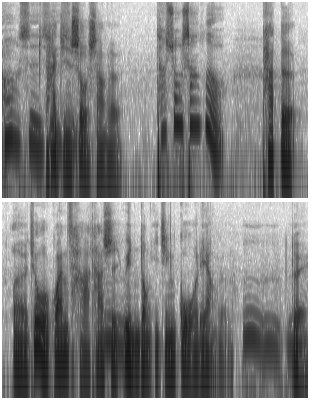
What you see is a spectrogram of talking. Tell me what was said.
哦，是是他已经受伤了。他受伤了。他的呃，就我观察，他是嗯运动已经过量了，嗯嗯，嗯，对，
